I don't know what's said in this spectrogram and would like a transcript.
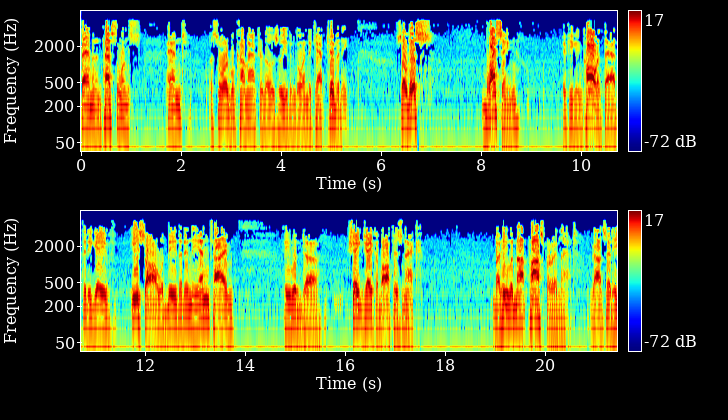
famine and pestilence, and a sword will come after those who even go into captivity. So, this blessing, if you can call it that, that he gave Esau would be that in the end time he would uh, shake Jacob off his neck. But he would not prosper in that. God said he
